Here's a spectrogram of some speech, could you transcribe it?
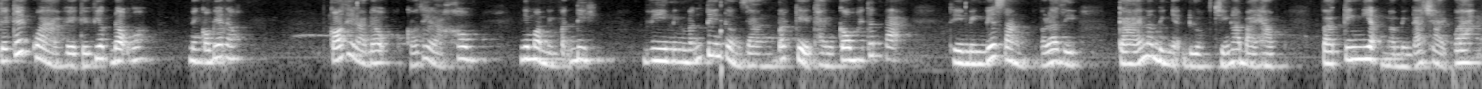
cái kết quả về cái việc đậu mình có biết đâu có thể là đậu có thể là không nhưng mà mình vẫn đi. Vì mình vẫn tin tưởng rằng bất kể thành công hay thất bại thì mình biết rằng đó là gì? Cái mà mình nhận được chính là bài học và kinh nghiệm mà mình đã trải qua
